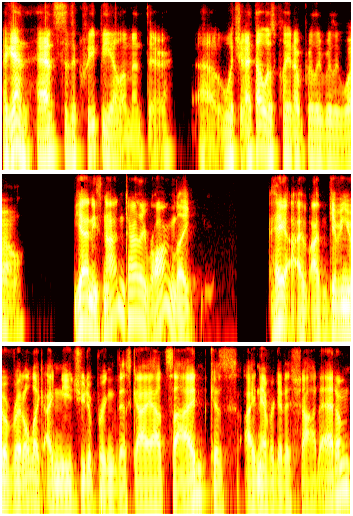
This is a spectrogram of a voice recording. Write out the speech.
again adds to the creepy element there, uh, which I thought was played up really really well. Yeah, and he's not entirely wrong. Like, hey, I, I'm giving you a riddle. Like, I need you to bring this guy outside because I never get a shot at him,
